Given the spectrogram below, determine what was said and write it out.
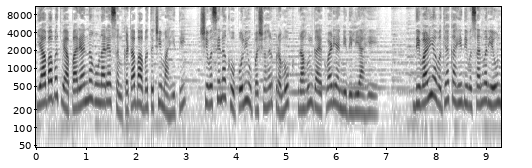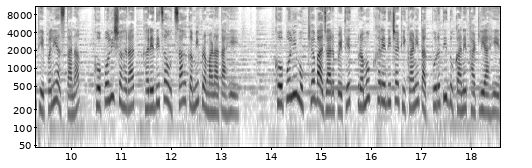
याबाबत व्यापाऱ्यांना होणाऱ्या संकटाबाबतची माहिती शिवसेना खोपोली उपशहर प्रमुख राहुल गायकवाड यांनी दिली आहे. दिवाळी अवघ्या काही दिवसांवर येऊन ठेपली असताना खोपोली शहरात खरेदीचा उत्साह कमी प्रमाणात आहे. खोपोली मुख्य बाजारपेठेत प्रमुख खरेदीच्या ठिकाणी तात्पुरती दुकाने थाटली आहेत.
